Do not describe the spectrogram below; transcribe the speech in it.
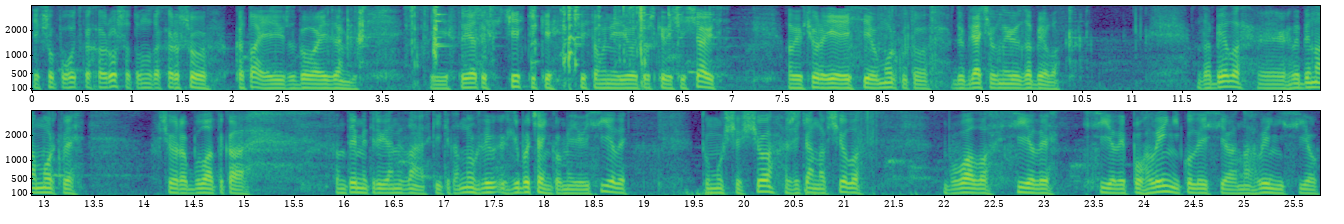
Якщо погодка хороша, то воно так хорошо катає і розбиває землю. І стоять ось чистики, щось там вони його трошки вичищають. Але вчора я сіяв морку, то добряче воно його забило. Забило. Е, Глибина моркви вчора була така сантиметрів, я не знаю скільки там. Ну, глиб- глибоченько ми її сіяли. Тому що що життя навчило, бувало, сіяли, сіяли по глині колись, я на глині сіяв.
